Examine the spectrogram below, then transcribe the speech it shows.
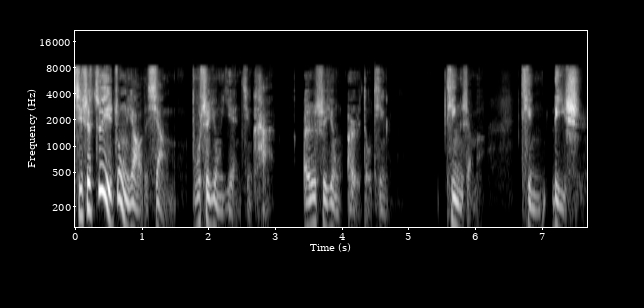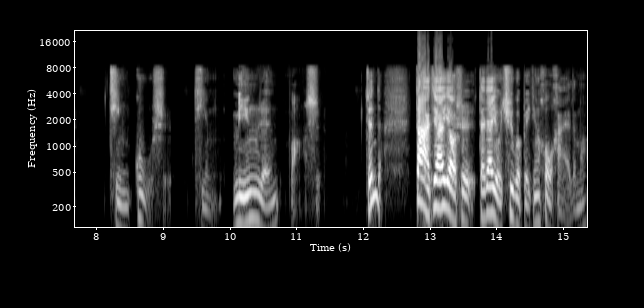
其实最重要的项目不是用眼睛看，而是用耳朵听。听什么？听历史，听故事。听名人往事，真的，大家要是大家有去过北京后海的吗？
